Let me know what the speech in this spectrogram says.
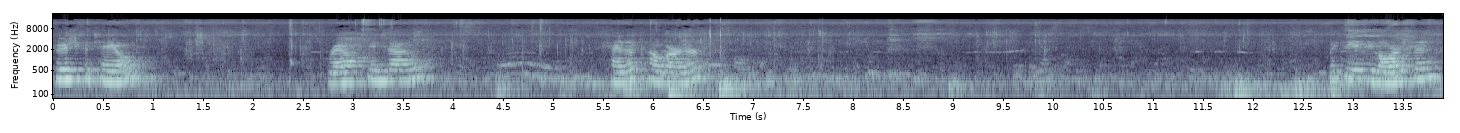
Kush Patel, Ralph Kindo, Caleb Colburner, Larson,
